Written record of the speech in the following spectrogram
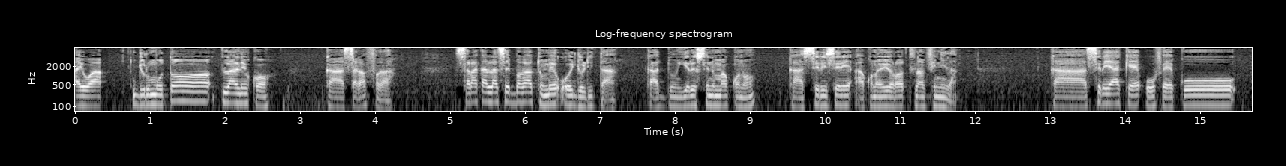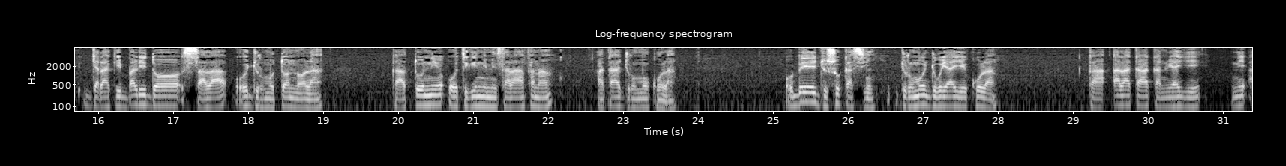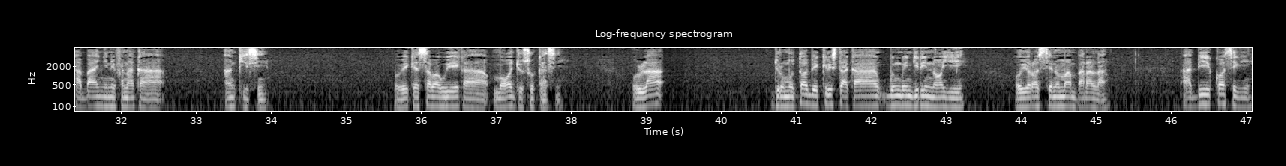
ayiwa jurumutɔ tilalen kɔ ka saga faga saraka lasebaga tun bɛ o joli ta ka don yerusalema kɔnɔ ka seresere a kɔnɔ yɔrɔ tilanfini la ka seereya kɛ o fɛ ko jalakibali dɔ sala o jurumutɔ nɔ la k'a to ni o tigi nimisala fana a ka jurumu ko la o bɛ dusu kasi jurumu juguya ye ko la ka ala ka kanuya ye ni a b'a ɲini fana ka an kisi o bɛ kɛ sababu ye ka mɔgɔ dusu kasi o la jurumutɔ bɛ krista ka gwengwenjiri nɔ ye o yɔrɔ senuma baara la a b'i kɔsegi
